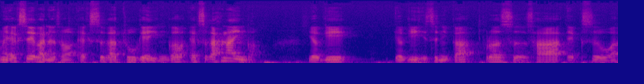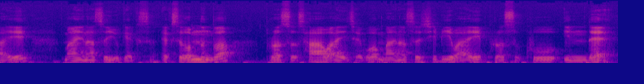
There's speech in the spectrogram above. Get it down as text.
x에 관해서 x가 두 개인 거, x가 하나인 거. 여기 여기 있으니까 플러스 4xy 마이너스 6x x. 없는 거 플러스 4y 제곱 마이너스 12y 플러스 9인데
